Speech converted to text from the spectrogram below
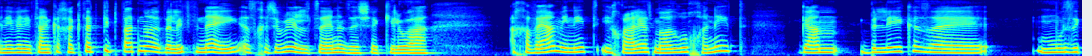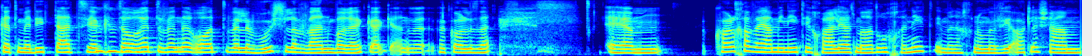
אני וניצן ככה קצת פטפטנו על זה לפני, אז חשוב לי לציין את זה שכאילו החוויה המינית יכולה להיות מאוד רוחנית, גם בלי כזה מוזיקת מדיטציה, קטורת ונרות ולבוש לבן ברקע, כן, וכל זה. כל חוויה מינית יכולה להיות מאוד רוחנית, אם אנחנו מביאות לשם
